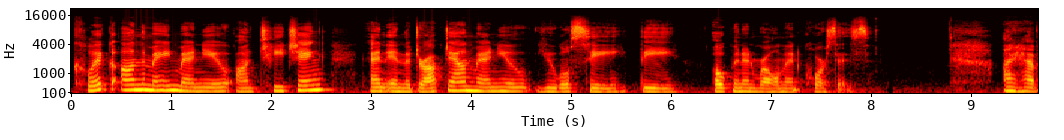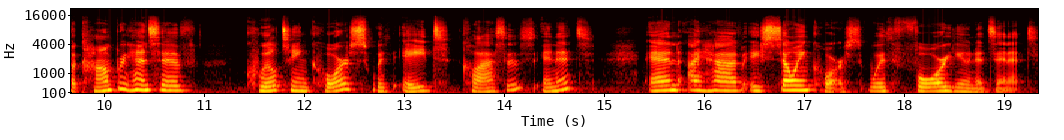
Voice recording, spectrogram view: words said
click on the main menu on Teaching, and in the drop down menu, you will see the open enrollment courses. I have a comprehensive quilting course with eight classes in it, and I have a sewing course with four units in it.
